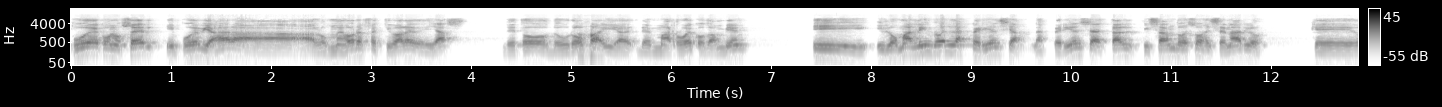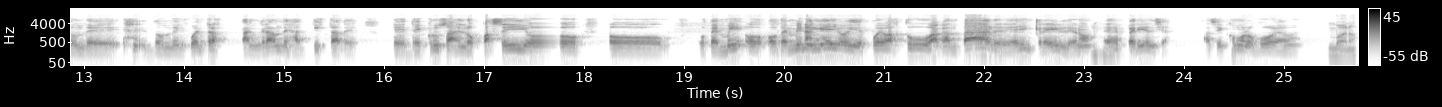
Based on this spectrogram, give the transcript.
pude conocer y pude viajar a, los mejores festivales de jazz de todo de Europa y de Marruecos también. Y, lo más lindo es la experiencia, la experiencia de estar pisando esos escenarios que donde, donde encuentras tan grandes artistas, te, te, cruzas en los pasillos o, o, o, terminan ellos y después vas tú a cantar, es increíble, ¿no? Es experiencia, así es como lo puedo llamar. Bueno,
